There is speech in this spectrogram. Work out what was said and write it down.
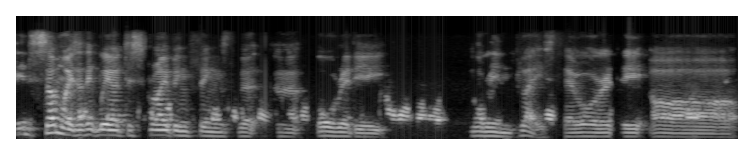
in some ways I think we are describing things that uh, already are in place. There already are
